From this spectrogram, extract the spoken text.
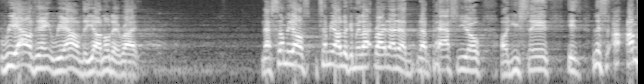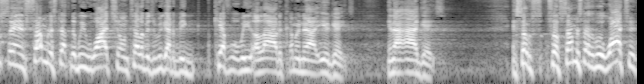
reality ain't reality. Y'all know that, right? Now, some of y'all, some of y'all look at me like right now, that, that pastor, you know, are you saying is, listen, I, am saying some of the stuff that we watch on television, we got to be careful what we allow to come in our ear gates, in our eye gates. And so, so some of the stuff we're watching,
